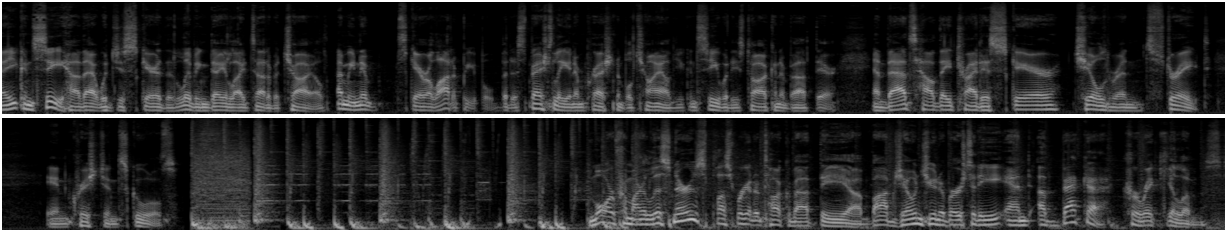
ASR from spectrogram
Now you can see how that would just scare the living daylights out of a child. I mean, it scare a lot of people, but especially an impressionable child. You can see what he's talking about there. And that's how they try to scare children straight in Christian schools. More from our listeners. Plus, we're going to talk about the uh, Bob Jones University and Abeka curriculums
